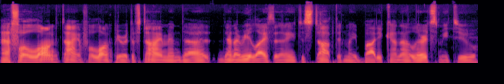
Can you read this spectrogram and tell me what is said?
uh, for a long time, for a long period of time. And uh, then I realized that I need to stop, that my body kind of alerts me to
